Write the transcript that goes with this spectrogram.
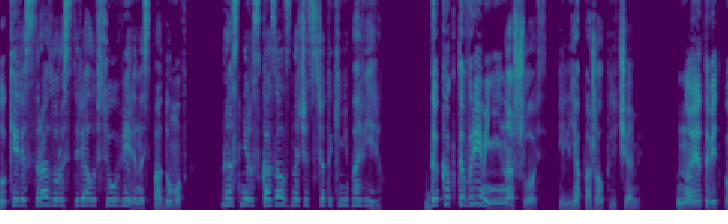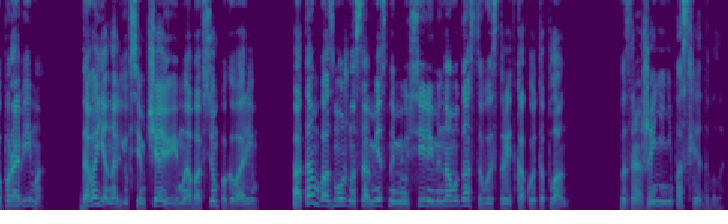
Лукерис сразу растеряла всю уверенность, подумав, раз не рассказал, значит, все-таки не поверил. «Да как-то времени не нашлось», — Илья пожал плечами. Но это ведь поправимо. Давай я налью всем чаю, и мы обо всем поговорим. А там, возможно, совместными усилиями нам удастся выстроить какой-то план». Возражений не последовало.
